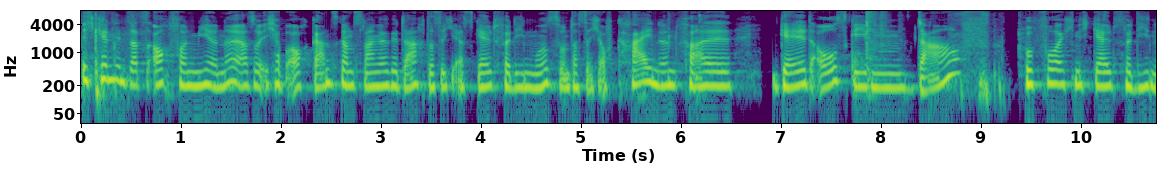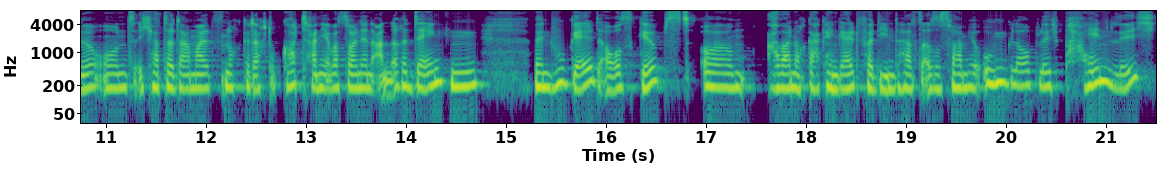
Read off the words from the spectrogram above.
Ich kenne den Satz auch von mir. Ne? Also ich habe auch ganz, ganz lange gedacht, dass ich erst Geld verdienen muss und dass ich auf keinen Fall Geld ausgeben darf, bevor ich nicht Geld verdiene. Und ich hatte damals noch gedacht, oh Gott, Tanja, was sollen denn andere denken? Wenn du Geld ausgibst, ähm, aber noch gar kein Geld verdient hast. Also es war mir unglaublich peinlich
